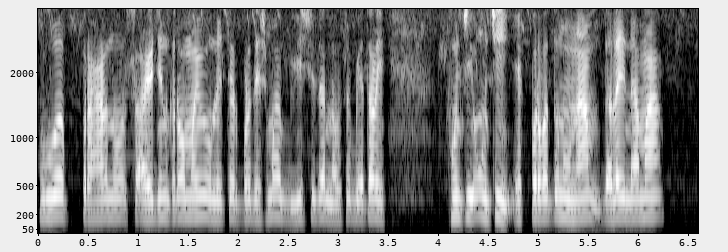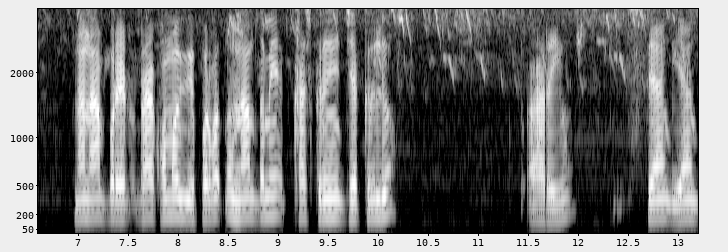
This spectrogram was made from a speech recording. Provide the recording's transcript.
પૂર્વ પ્રહારનું આયોજન કરવામાં આવ્યું. અરુણાચલ પ્રદેશમાં વીસ હજાર નવસો બેતાળીસ ઊંચી ઊંચી એક પર્વતનું નામ દલાઈનામા ના નામ પર રાખવામાં આવ્યું. એ પર્વતનું નામ તમે ખાસ કરીને ચેક કરી લો. આ રહ્યું સેંગ યાંગ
